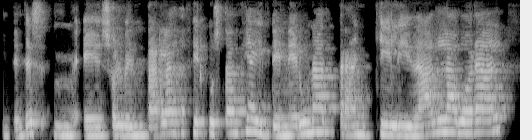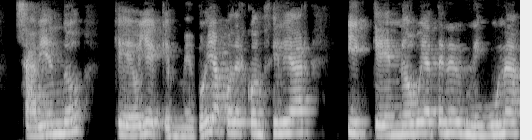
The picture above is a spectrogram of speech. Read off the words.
intentes mm, eh, solventar la circunstancia y tener una tranquilidad laboral sabiendo que, oye, que me voy a poder conciliar y que no voy a tener ninguna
